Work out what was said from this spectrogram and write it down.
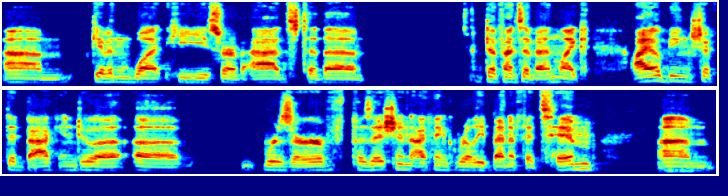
um, given what he sort of adds to the defensive end. Like Ayo being shifted back into a, a reserve position, I think really benefits him. Um,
